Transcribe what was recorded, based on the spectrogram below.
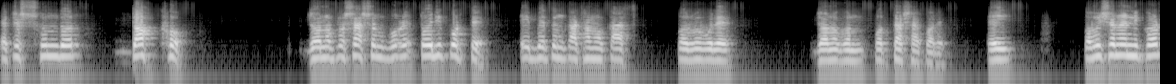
একটি সুন্দর, দক্ষ জনপ্রশাসন গড়ে তৈরি করতে এই বেতন কাঠামো কাজ করবে বলে জনগণ প্রত্যাশা করে। এই কমিশনের নিকট,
